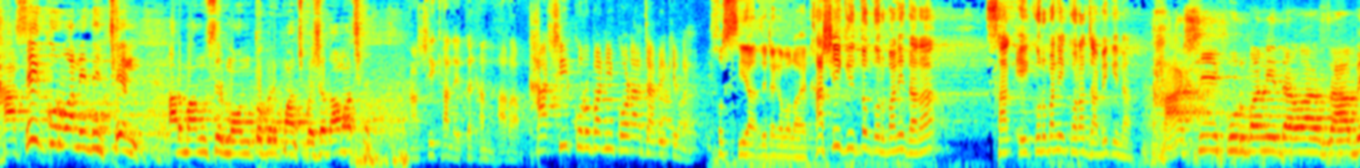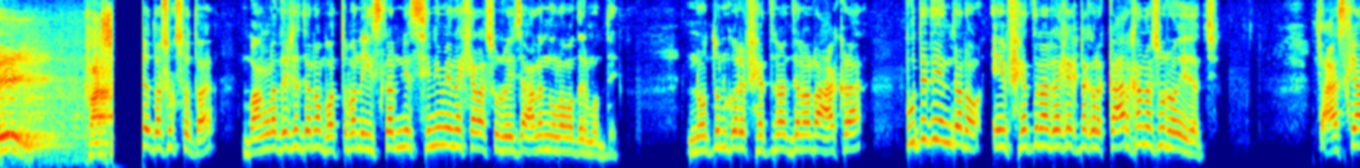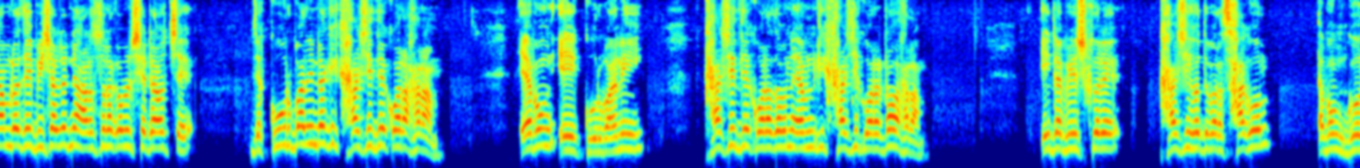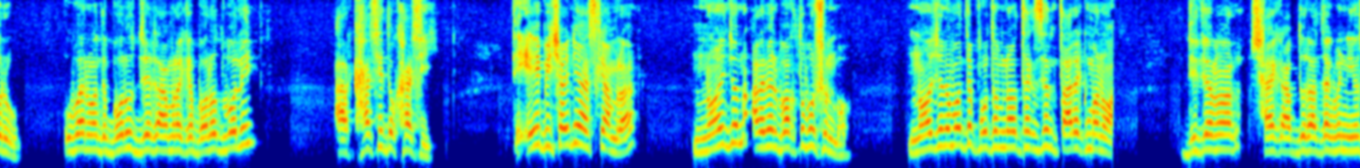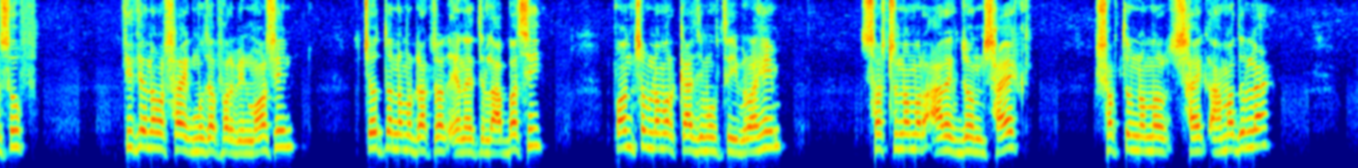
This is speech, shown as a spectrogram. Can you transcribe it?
খাসি কুরবানি দিচ্ছেন আর মানুষের মন্তব্যের পাঁচ পয়সা দাম আছে। হাসি খান এটা খান হারাম। খাসি কোরবানি করা যাবে কিনা? খসিয়া যেটাকে বলা হয়। খাসিকৃত কোরবানি দ্বারা এই কোরবানি করা যাবে কিনা? খাসি কুরবানি দেওয়া যাবে। খাসি দর্শক শ্রোতা বাংলাদেশে যেন বর্তমানে ইসলাম নিয়ে সিনেমেনে খেলা শুরু হয়েছে আলেম মধ্যে। নতুন করে ফেতনার যেন একটা আঁকড়া প্রতিদিন যেন এই ফেতনার এক একটা করে কারখানা শুরু হয়ে যাচ্ছে। তো আজকে আমরা যে বিষয়টা নিয়ে আলোচনা করব সেটা হচ্ছে যে কুরবানি নাকি খাসি দিয়ে করা হারাম। এবং এই কুরবানি খাসি দিয়ে করা যাবে না, এমনকি খাসি করাটাও হারাম। এটা বিশেষ করে খাসি হতে পারে ছাগল এবং গরু। উভয়ের মধ্যে বলুদ যেটা আমরাকে বলদ বলি, আর খাসি তো খাসি। তো এই বিষয় নিয়ে আজকে আমরা নয়জন আলেমের বক্তব্য শুনব। নয়জনের মধ্যে প্রথম নাম থাকছেন তারেক মানোয়া দ্বিতীয় নম্বর শাহেখ আব্দুর রাজ্জাক বিন ইউসুফ, তৃতীয় নম্বর শাহেখ মুজাফর বিন মহসিন চৌথ নম্বর ডক্টর এনায়তুল্লাহ আব্বাসী, পঞ্চম নম্বর কাজী মুফতি ইব্রাহিম, ষষ্ঠ নম্বর আরেকজন শায়েখ, সপ্তম নম্বর শায়েখ আহমদুল্লাহ,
